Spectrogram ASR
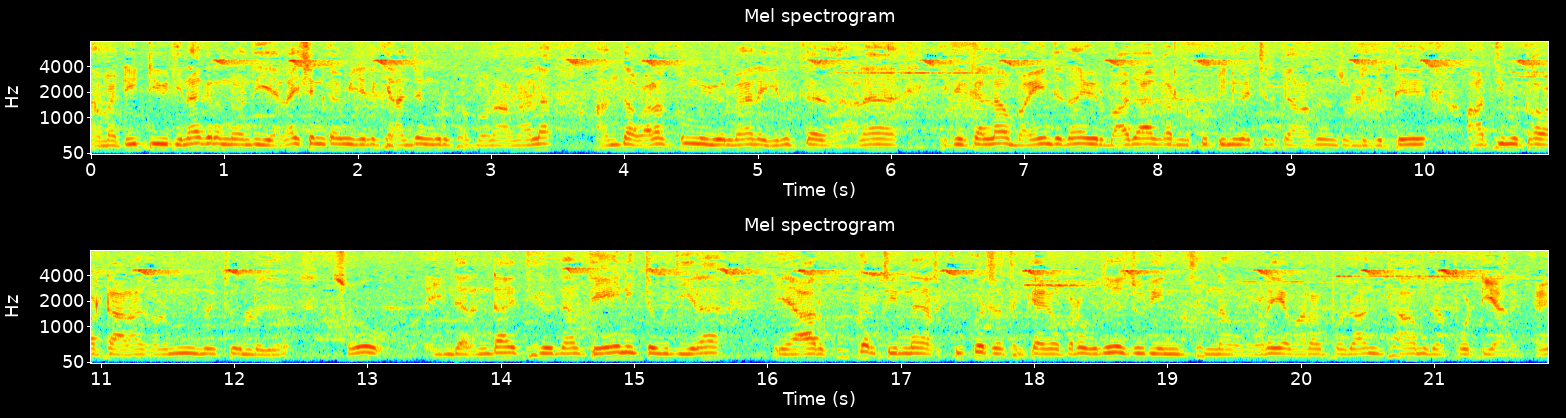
நம்ம டிடிவி தினகரன் வந்து எலெக்ஷன் கமிஷனுக்கு லஞ்சம் கொடுக்க போனதுனால அந்த வழக்கும் இவர் மேலே இருக்கிறதுனால இதுக்கெல்லாம் பயந்து தான் இவர் பாஜக கூட்டணி வச்சுருக்காருன்னு சொல்லிக்கிட்டு அதிமுக வட்டாரங்களும் சொல்லுது ஸோ இந்த ரெண்டாயிரத்தி இருபத்தி நாலு தேனி தொகுதியில் யார் குக்கர் சின்ன குக்கர் சத்தம் கேட்கப்படுற உதயசூரியன் சின்ன முறையை வரப்போ தான் தாமத போட்டியாக இருக்குது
